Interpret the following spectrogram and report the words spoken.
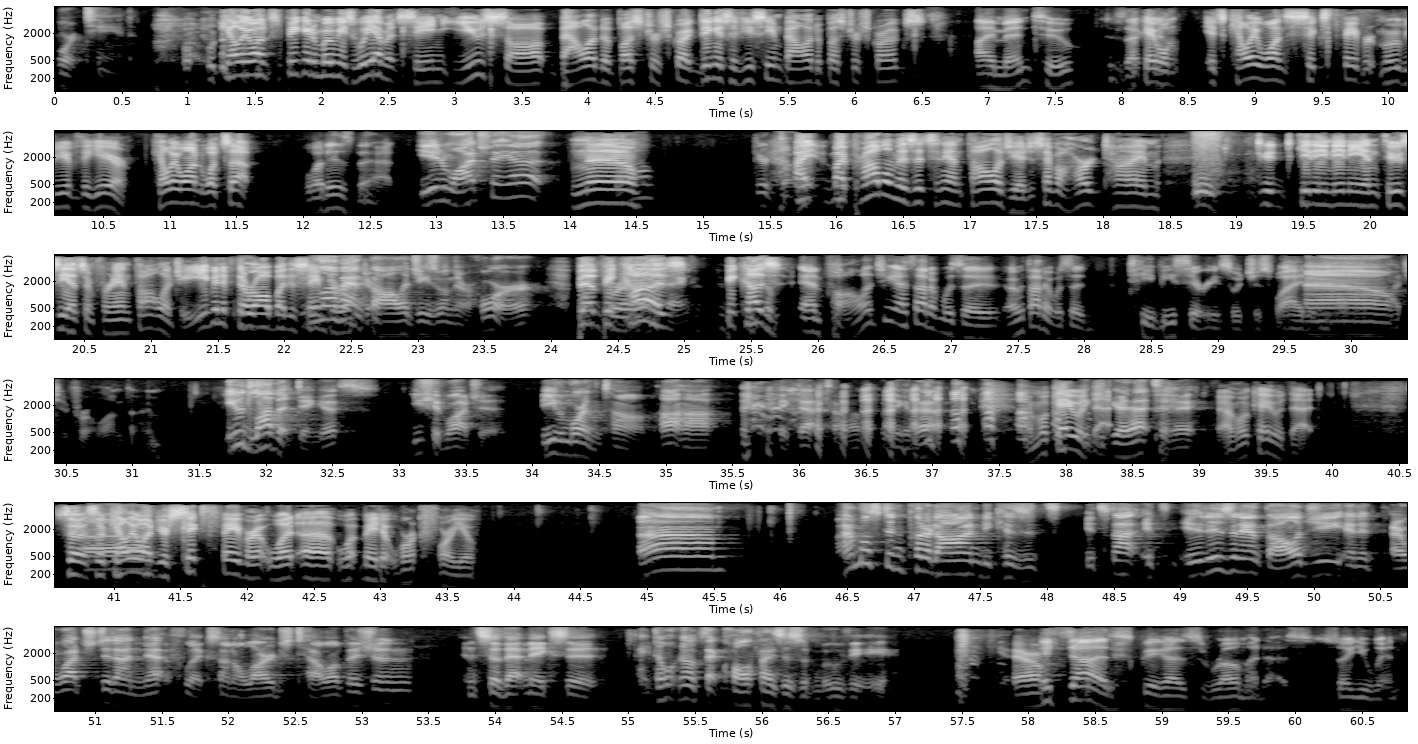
14. Well, Kelly Wand, speaking of movies we haven't seen, you saw Ballad of Buster Scruggs. Dingus, have you seen Ballad of Buster Scruggs? I meant to. Does that Okay, count? well, it's Kelly Wand's sixth favorite movie of the year. Kelly Wand, what's up? what is that? You didn't watch it yet? No. You're dumb. I my problem is it's an anthology. I just have a hard time g- getting any enthusiasm for an anthology, even if they're all by the You same love director. anthologies when they're horror. But because because anthology? I thought it was a. I thought it was a TV series, which is why I didn't Oh. watch it for a long time. You'd love it, Dingus. You should watch it. Even more than Tom. Ha ha. Take that, Tom. What do you think of that? I'm okay with that. hear that today. I'm okay with that. So so Uh, Kelly Wand, your sixth favorite. What uh what made it work for you? Um, I almost didn't put it on because it's it's not it's it is an anthology and it I watched it on Netflix on a large television and so that makes it I don't know if that qualifies as a movie. You know, It does because Roma does. So you win.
